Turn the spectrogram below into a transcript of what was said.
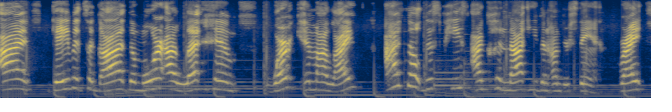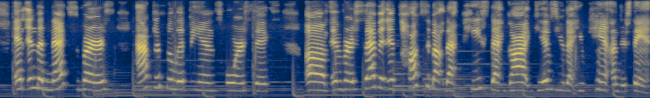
I gave it to God, the more I let Him work in my life, I felt this peace I could not even understand, right? And in the next verse, after Philippians 4 6, um, in verse 7, it talks about that peace that God gives you that you can't understand.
